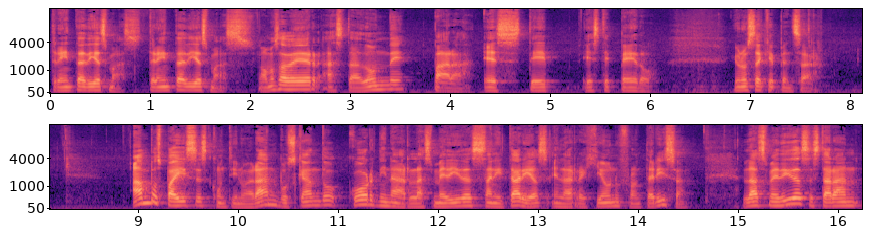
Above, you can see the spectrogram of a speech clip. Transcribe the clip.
30 días más, 30 días más. Vamos a ver hasta dónde para este, este pedo. Yo no sé qué pensar. Ambos países continuarán buscando coordinar las medidas sanitarias en la región fronteriza. Las medidas estarán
